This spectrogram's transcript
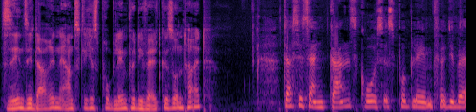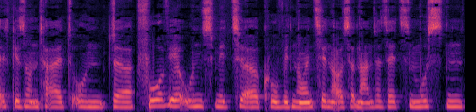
Sehen Sie darin ein ernstliches Problem für die Weltgesundheit? Das ist ein ganz großes Problem für die Weltgesundheit. Und äh, vor wir uns mit äh, Covid-19 auseinandersetzen mussten,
